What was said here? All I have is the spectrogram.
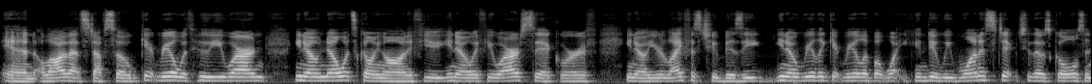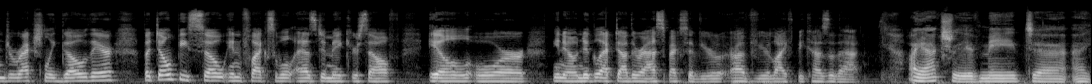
and a lot of that stuff. So get real with who you are, and you know, know what's going on. If you you know if you are sick or if you know your life is too busy, you know, really get real about what you can do. We want to stick to those goals and directionally go there, but don't be so inflexible as to make yourself ill or you know neglect other aspects of your of your life because of that. I actually have made, uh, I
